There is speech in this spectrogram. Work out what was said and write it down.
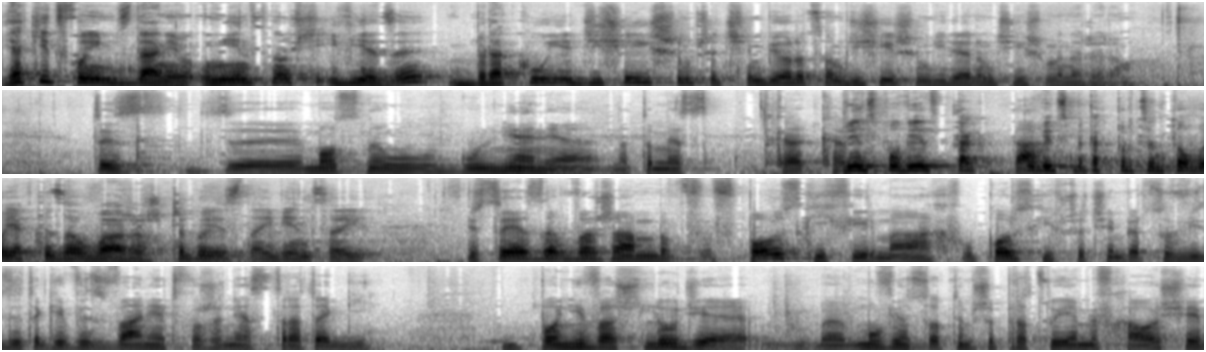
Jakie Twoim zdaniem umiejętności i wiedzy brakuje dzisiejszym przedsiębiorcom, dzisiejszym liderom, dzisiejszym menadżerom? To jest y, mocne uogólnienie, natomiast ka- ka- Więc powiedz, tak, Tak. powiedzmy tak procentowo, jak Ty zauważasz, czego jest najwięcej? Wiesz co, ja zauważam w, w polskich firmach, u polskich przedsiębiorców widzę takie wyzwanie tworzenia strategii. Ponieważ ludzie, mówiąc o tym, że pracujemy w chaosie,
